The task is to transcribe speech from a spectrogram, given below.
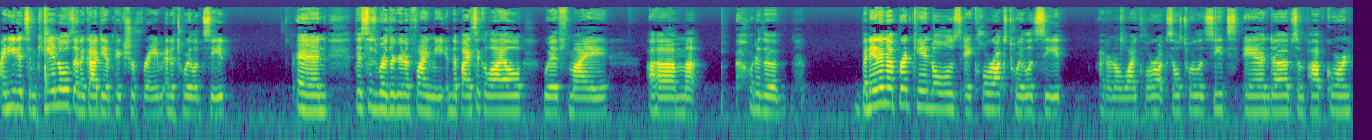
I needed some candles and a goddamn picture frame and a toilet seat. And this is where they're going to find me in the bicycle aisle with my, um, what are the, banana nut bread candles, a Clorox toilet seat, I don't know why Clorox sells toilet seats and uh, some popcorn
